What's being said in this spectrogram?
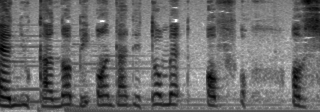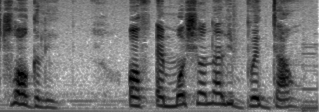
And you cannot be under the torment of, of struggling, of emotionally breakdown,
